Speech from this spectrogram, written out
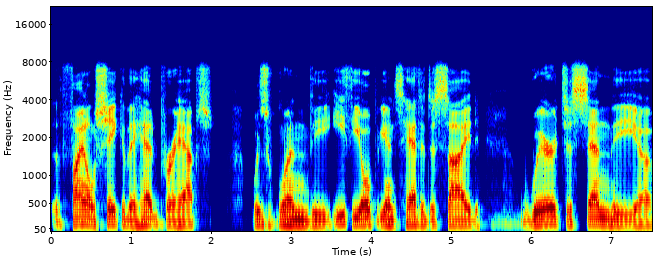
the final shake of the head perhaps was when the Ethiopians had to decide where to send the uh,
